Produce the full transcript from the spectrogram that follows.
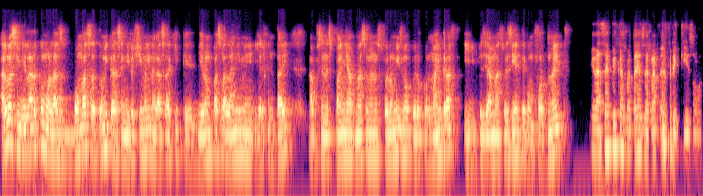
algo similar como las bombas atómicas en Hiroshima y Nagasaki que dieron paso al anime y al hentai. Ah, pues en España más o menos fue lo mismo, pero con Minecraft y pues ya más reciente con Fortnite. Y las épicas batallas de rap del friquismo.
